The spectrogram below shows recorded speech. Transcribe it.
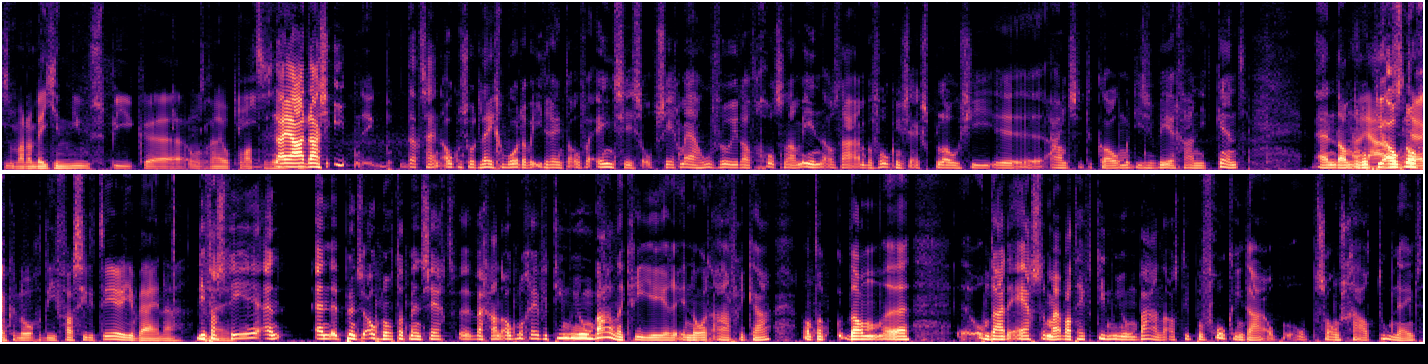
Ik, maar een beetje nieuwspeak, uh, om het gewoon heel plat te zeggen. Nou ja, daar is, dat zijn ook een soort lege woorden waar iedereen het over eens is op zich. Maar ja, hoe vul je dat godsnaam in als daar een bevolkingsexplosie uh, aan zit te komen die zijn weergaan niet kent? En dan nou roep je ook nog... nog, die faciliteer je bijna. Die faciliteer je en... En het punt is ook nog dat men zegt, we gaan ook nog even 10 miljoen banen creëren in Noord-Afrika. Want dan, dan om daar de ergste, maar wat heeft 10 miljoen banen als die bevolking daar op, op zo'n schaal toeneemt?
